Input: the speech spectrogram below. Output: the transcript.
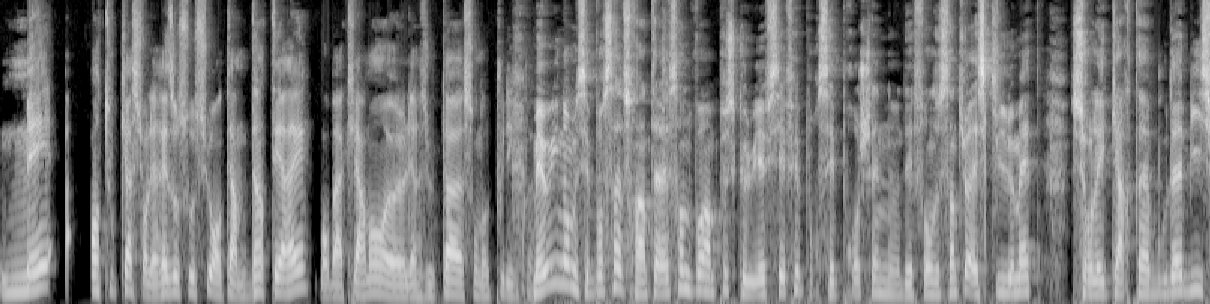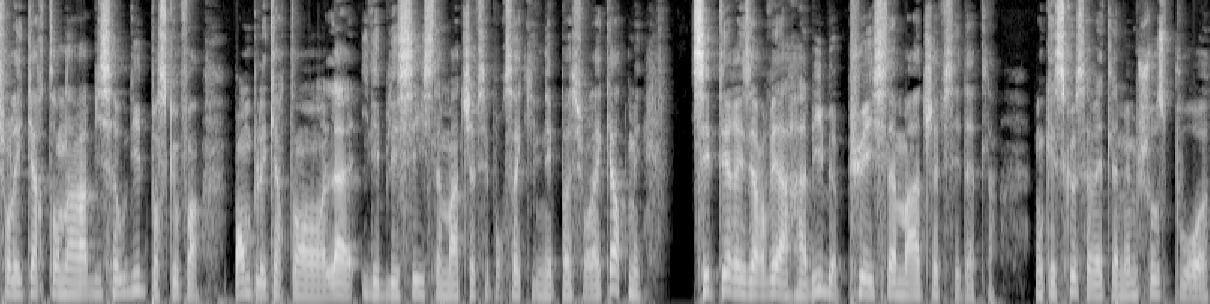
mais en tout cas sur les réseaux sociaux en termes d'intérêt, bon bah clairement euh, les résultats sont dans le pudding. Mais oui, non, mais c'est pour ça, ce sera intéressant de voir un peu ce que l'UFC fait pour ses prochaines défenses de ceinture. Est-ce qu'ils le mettent sur les cartes à Abu Dhabi, sur les cartes en Arabie Saoudite? Parce que, enfin, par exemple, les cartes en... Là, il est blessé, Islam Makhachev, c'est pour ça qu'il n'est pas sur la carte, mais c'était réservé à Habib, puis à Islam Makhachev ces dates-là. Donc est-ce que ça va être la même chose pour euh,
